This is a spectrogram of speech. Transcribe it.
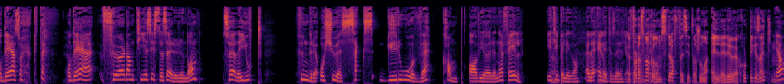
Og det er så høyt, det. Og det er før de ti siste serierundene, så er det gjort 126 grove kampavgjørende feil i Tippeligaen, eller Eliteserien. Ja, For da snakker du om straffesituasjoner eller røde kort, ikke sant? Ja,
